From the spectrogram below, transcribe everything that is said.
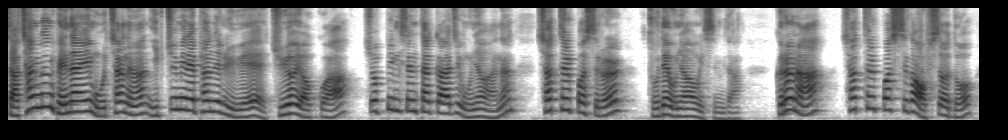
자, 창릉 베나임 5차는 입주민의 편의를 위해 주요 역과 쇼핑센터까지 운영하는 셔틀버스를 두 대 운영하고 있습니다. 그러나 셔틀버스가 없어도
